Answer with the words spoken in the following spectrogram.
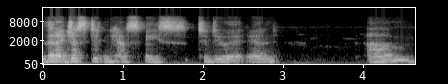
that i just didn't have space to do it. And um,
